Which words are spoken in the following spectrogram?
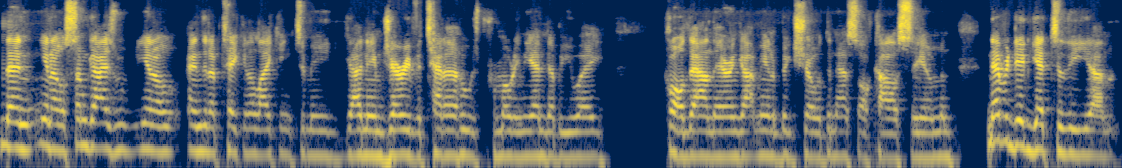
Then, you know, some guys, you know, ended up taking a liking to me. A guy named Jerry Vitetta, who was promoting the NWA called down there and got me in a big show at the Nassau Coliseum, and never did get to the um,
